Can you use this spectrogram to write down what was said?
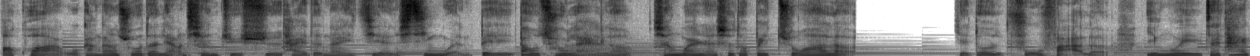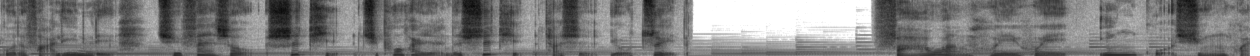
包括我刚刚说的两千具师胎的那一件新闻被爆出来了，相关人士都被抓了，也都伏法了，因为在泰国的法令里，去贩售尸体、去破坏人的尸体，它是有罪的。法网恢恢。因果循环，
